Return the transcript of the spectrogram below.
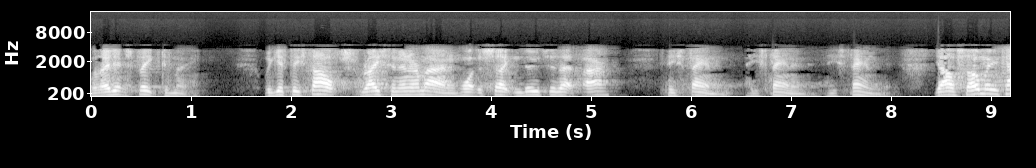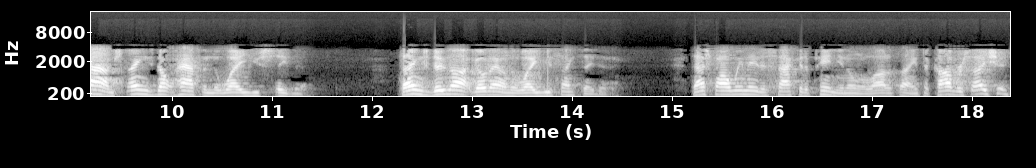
Well, they didn't speak to me. We get these thoughts racing in our mind, and what does Satan do to that fire? He's fanning it. He's fanning it. He's fanning it. Y'all, so many times things don't happen the way you see them. Things do not go down the way you think they do. That's why we need a second opinion on a lot of things. A conversation,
